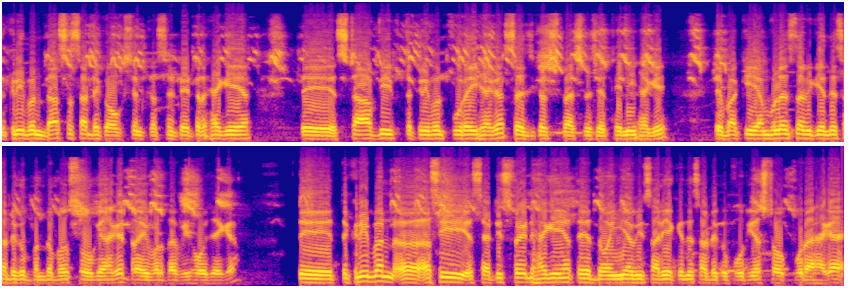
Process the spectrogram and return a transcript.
ਤਕਰੀਬਨ 10 ਸਾਡੇ ਕੋਲ ਆਕਸੀਜਨ ਕੰਸਨਟ੍ਰੇਟਰ ਹੈਗੇ ਆ ਤੇ ਸਟਾਫ ਵੀ ਤਕਰੀਬਨ ਪੂਰਾ ਹੀ ਹੈਗਾ ਸਰਜੀਕਲ ਸਪੈਸ਼ਲਿਸਟ ਇੱਥੇ ਨਹੀਂ ਹੈਗੇ ਤੇ ਬਾਕੀ ਐਂਬੂਲੈਂਸ ਦਾ ਵੀ ਕਹਿੰਦੇ ਸਾਡੇ ਕੋਲ ਬੰਦੋਬਸਤ ਹੋ ਗਿਆ ਹੈਗਾ ਡਰਾਈਵਰ ਦਾ ਵੀ ਹੋ ਜਾਏਗਾ। ਤੇ ਤਕਰੀਬਨ ਅਸੀਂ ਸੈਟੀਸਫਾਈਡ ਹੈਗੇ ਆ ਤੇ ਦਵਾਈਆਂ ਵੀ ਸਾਰੀਆਂ ਕਹਿੰਦੇ ਸਾਡੇ ਕੋਲ ਪੂਰੀਆਂ ਸਟਾਕ ਪੂਰਾ ਹੈਗਾ।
